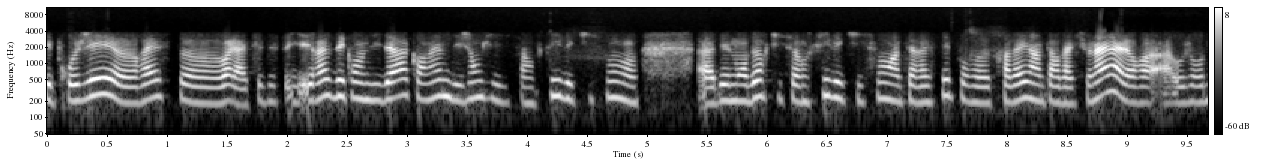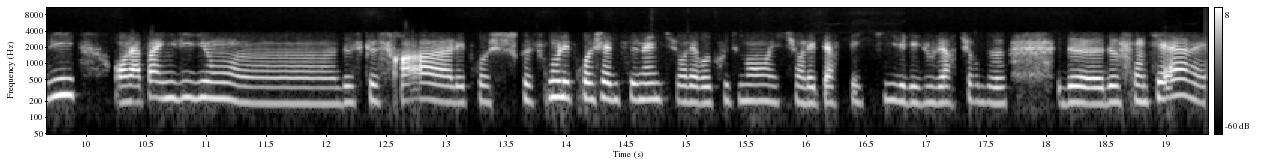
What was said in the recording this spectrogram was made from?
ces projets euh, restent, euh, voilà, il reste des candidats quand même, des gens qui s'inscrivent et qui sont des demandeurs qui s'inscrivent et qui sont intéressés pour travailler à l'international. Alors aujourd'hui, on n'a pas une vision de ce que sera les ce que seront les prochaines semaines sur les recrutements et sur les perspectives et les ouvertures de de, de frontières. Et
